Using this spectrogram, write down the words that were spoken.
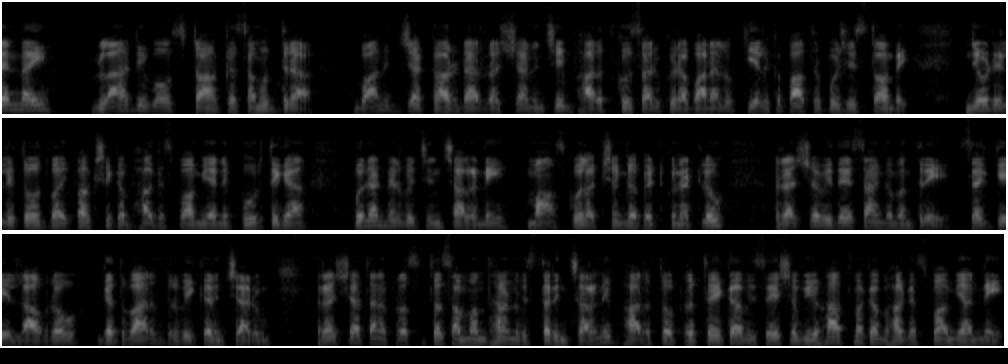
చెన్నై వ్లాడివోస్టాక్ సముద్ర వాణిజ్య కారిడార్ రష్యా నుంచి భారత్కు సరుకు రవాణాలో కీలక పాత్ర పోషిస్తోంది. న్యూఢిల్లీతో ద్వైపాక్షిక భాగస్వామ్యాన్ని పూర్తిగా పునర్నిర్వచించాలని మాస్కో లక్ష్యంగా పెట్టుకున్నట్లు రష్యా విదేశాంగ మంత్రి సెర్గే లావ్రోవ్ గత వారం ధృవీకరించారు. రష్యా తన ప్రస్తుత సంబంధాలను విస్తరించాలని భారత్తో ప్రత్యేక విశేష వ్యూహాత్మక భాగస్వామ్యాన్ని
